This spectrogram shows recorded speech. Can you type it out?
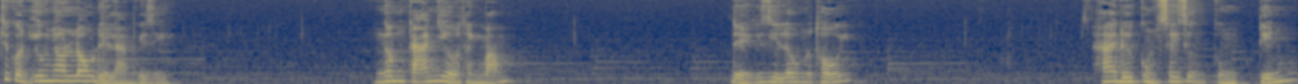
Chứ còn yêu nhau lâu để làm cái gì? Ngâm cá nhiều thành mắm. Để cái gì lâu nó thối. Hai đứa cùng xây dựng, cùng tiến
